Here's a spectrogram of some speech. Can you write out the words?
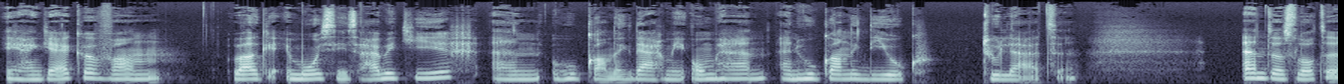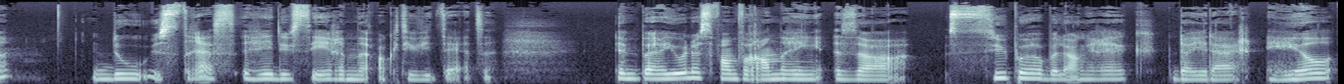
gaan kijken van welke emoties heb ik hier en hoe kan ik daarmee omgaan en hoe kan ik die ook toelaten. En tenslotte, doe stressreducerende activiteiten. In periodes van verandering is dat super belangrijk dat je daar heel,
